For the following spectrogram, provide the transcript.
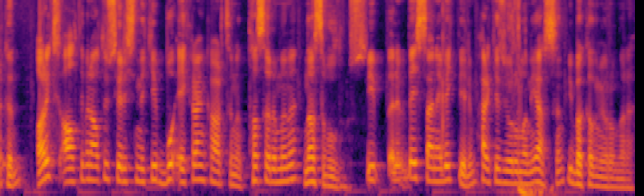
Esrac'ın RX 6600 serisindeki bu ekran kartının tasarımını nasıl buldunuz? Bir böyle bir 5 saniye bekleyelim. Herkes yorumlarını yazsın. Bir bakalım yorumlara.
